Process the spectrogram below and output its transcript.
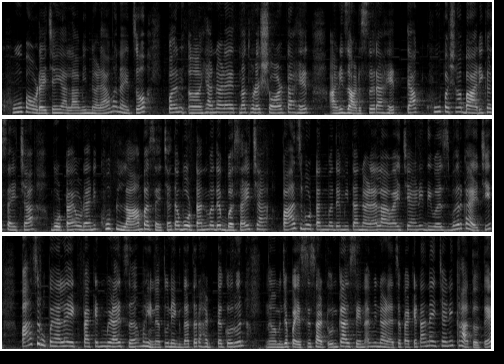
खूप आवडायचे. याला आम्ही नळ्या म्हणायचो. पण ह्या नळ्या आहेत ना थोड्या शॉर्ट आहेत आणि जाडसर आहेत. त्या खूप अशा बारीक असायच्या. बोटा एवढ्या आणि खूप लांब असायच्या. त्या बोटांमध्ये बसायच्या. पाच बोटांमध्ये मी त्या नळ्या लावायची आणि दिवसभर खायची. पाच रुपयाला एक पॅकेट मिळायचं महिन्यातून एकदा तर हट्ट करून म्हणजे पैसे साठवून का असे ना मी नळ्याचं पॅकेट आणायचे आणि खात होते.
